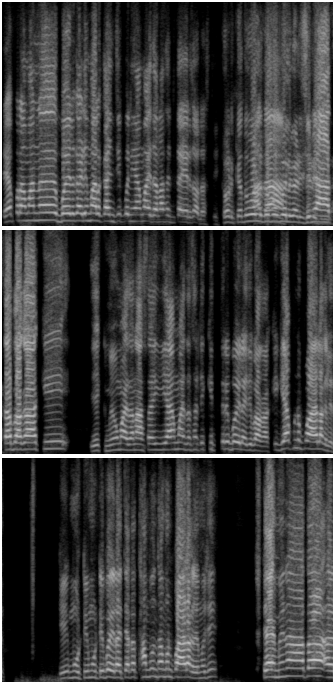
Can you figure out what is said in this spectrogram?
त्याप्रमाणे बैलगाडी मालकांची पण ह्या मैदानासाठी तयारी चालू असते. थोडक्यात वर्ल्ड आता कप बैलगाडी तुम्ही शर्यतीला. आता बघा की एकमेव मैदान असं आहे की या मैदानासाठी कितीतरी बैल आहे बघा की गॅपनं पळायला लागलेत. की मोठी मोठी बैल आहेत ते आता थांबून थांबून पळायला लागले. म्हणजे स्टॅमिना आता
